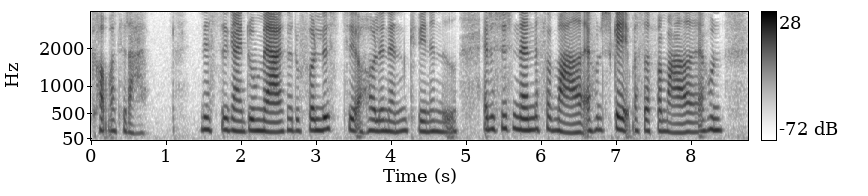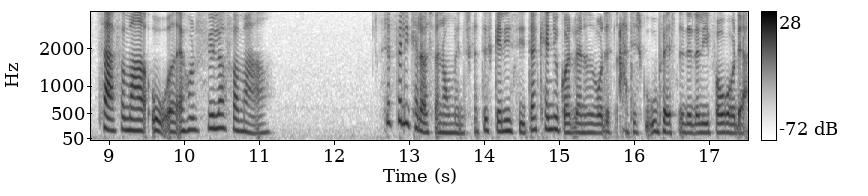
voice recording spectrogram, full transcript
kommer til dig. Næste gang du mærker, at du får lyst til at holde en anden kvinde ned. At du synes, at en anden er for meget. At hun skaber sig for meget. At hun tager for meget ordet. At hun fylder for meget. Selvfølgelig kan der også være nogle mennesker, det skal jeg lige sige. Der kan jo godt være noget, hvor det er sådan, ah, det er sgu upassende, det der lige foregår der.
